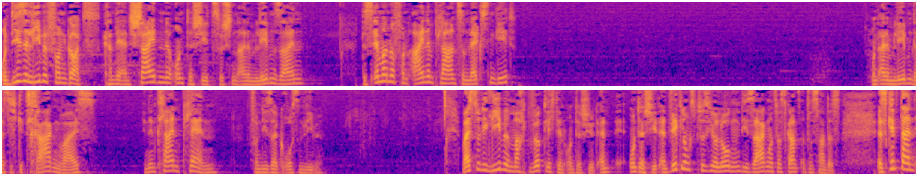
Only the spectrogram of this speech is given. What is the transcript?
Und diese Liebe von Gott kann der entscheidende Unterschied zwischen einem Leben sein, das immer nur von einem Plan zum nächsten geht, und einem Leben, das sich getragen weiß in den kleinen Plänen von dieser großen Liebe. Weißt du, die Liebe macht wirklich den Unterschied. Ent Unterschied. Entwicklungspsychologen, die sagen uns was ganz Interessantes. Es gibt einen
